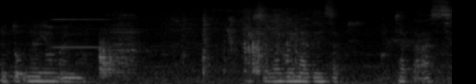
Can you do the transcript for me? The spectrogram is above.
luto na yung ano. So, lagyan natin sa, sa taas.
